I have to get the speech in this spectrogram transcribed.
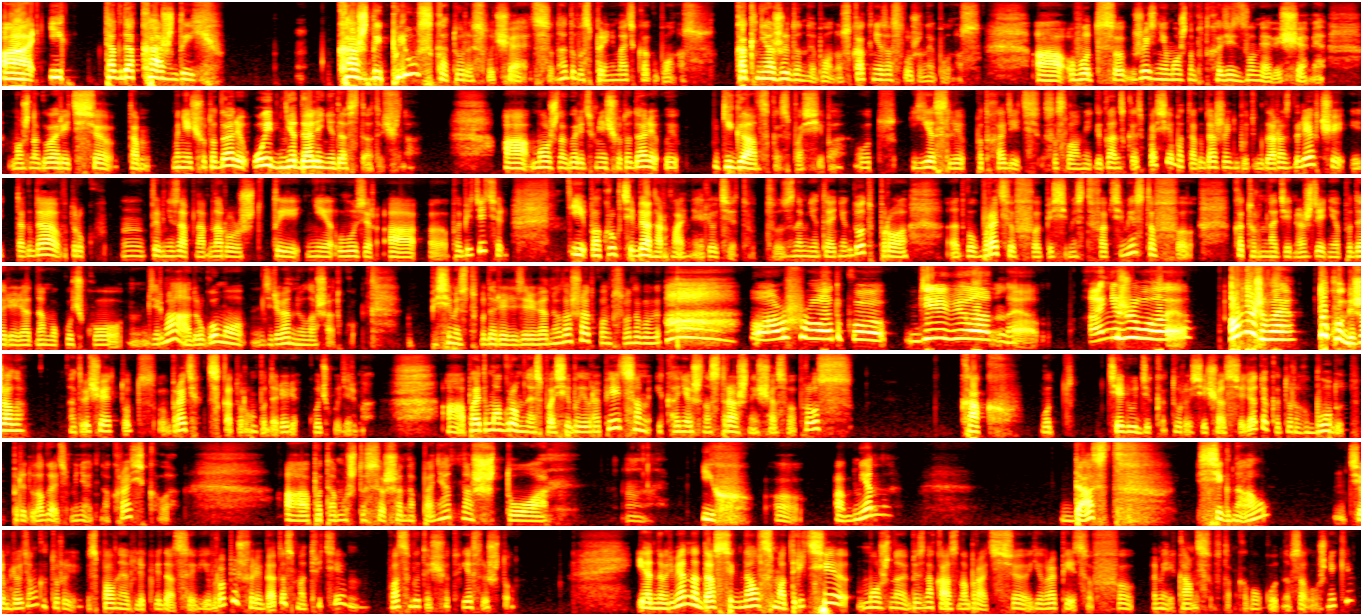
А, и тогда каждый, каждый плюс, который случается, надо воспринимать как бонус как неожиданный бонус, как незаслуженный бонус. А вот к жизни можно подходить с двумя вещами. Можно говорить, там, мне что-то дали, ой, мне дали недостаточно. А можно говорить, мне что-то дали, ой, гигантское спасибо. Вот если подходить со словами гигантское спасибо, тогда жить будет гораздо легче, и тогда вдруг ты внезапно обнаружишь, что ты не лузер, а э, победитель, и вокруг тебя нормальные люди. Тут знаменитый анекдот про э, двух братьев, э, которым на день рождения подарили одному кучку дерьма, а другому деревянную лошадку пессимисту подарили деревянную лошадку, он посмотрел и говорит, а, лошадка деревянная, а не живая. А у меня живая, только убежала, отвечает тот братик, с которым подарили кучку дерьма. А, поэтому огромное спасибо европейцам. И, конечно, страшный сейчас вопрос, как вот те люди, которые сейчас сидят и которых будут предлагать менять на Красикова, а, потому что совершенно понятно, что их э, обмен даст сигнал тем людям, которые исполняют ликвидации в Европе, что, ребята, смотрите, вас вытащат, если что. И одновременно даст сигнал, смотрите, можно безнаказанно брать э, европейцев, э, американцев, там, кого угодно в заложники,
